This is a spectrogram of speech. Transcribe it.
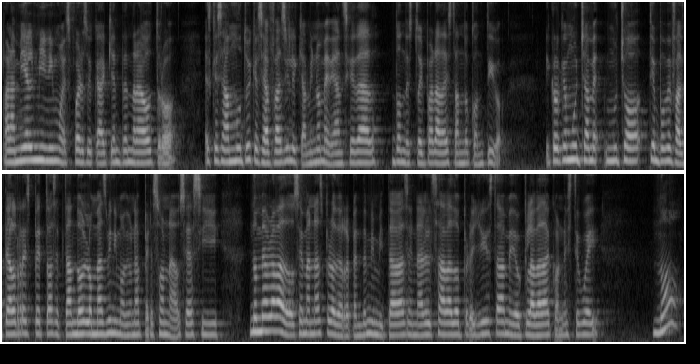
para mí el mínimo esfuerzo, y cada quien tendrá otro, es que sea mutuo y que sea fácil y que a mí no me dé ansiedad donde estoy parada estando contigo. Y creo que mucho tiempo me falté al respeto aceptando lo más mínimo de una persona. O sea, si no me hablaba dos semanas, pero de repente me invitaba a cenar el sábado, pero yo estaba medio clavada con este güey no,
